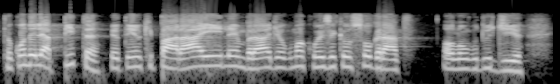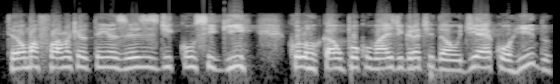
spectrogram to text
Então, quando ele apita, eu tenho que parar e lembrar de alguma coisa que eu sou grato ao longo do dia. Então é uma forma que eu tenho às vezes de conseguir colocar um pouco mais de gratidão. O dia é corrido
